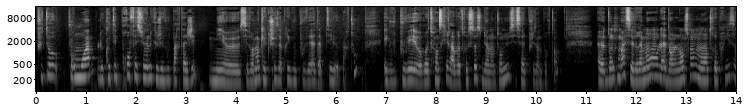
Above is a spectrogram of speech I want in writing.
plutôt pour moi le côté professionnel que je vais vous partager, mais c'est vraiment quelque chose après que vous pouvez adapter partout et que vous pouvez euh, retranscrire à votre sauce, bien entendu, c'est ça le plus important. Euh, donc moi, c'est vraiment là dans le lancement de mon entreprise,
